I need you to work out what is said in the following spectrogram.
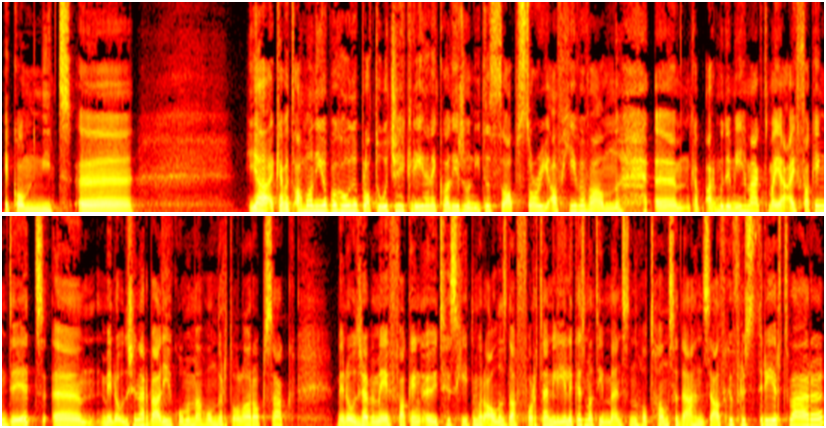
ik kom niet. Uh, ja, ik heb het allemaal niet op een gouden plateautje gekregen. En ik wil hier zo niet de sob afgeven van... Uh, ik heb armoede meegemaakt, maar ja, I fucking did. mijn ouders zijn naar België gekomen met 100 dollar op zak. Mijn ouders hebben mij fucking uitgescheten voor alles dat fort en lelijk is. Maar die mensen hothandse dagen zelf gefrustreerd waren.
